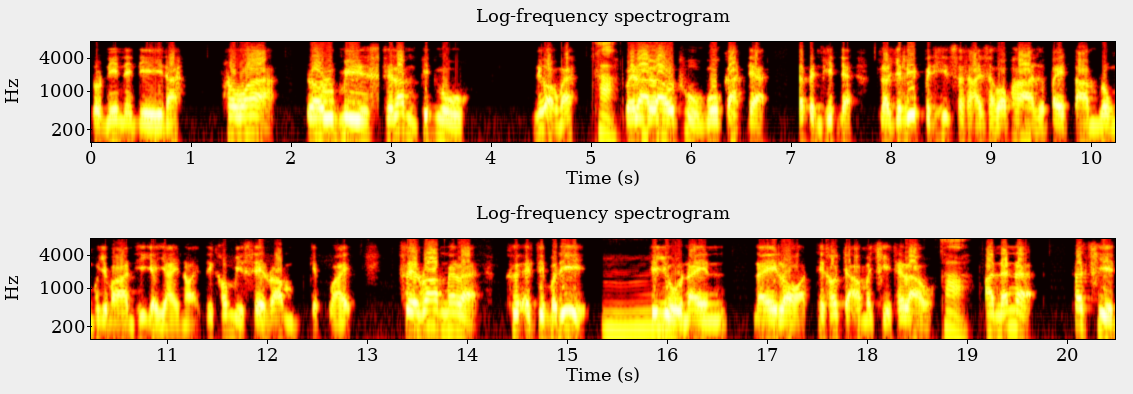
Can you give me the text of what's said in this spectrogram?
ตัวนี้ในดีนะ เพราะว่าเรามีเซรั่มพิษงูนึกออกไหมค่ะเวลาเราถูกงูกัดเนี่ยและเป็นพิษเนี่ยเราจะรีบไปที่สถานสาวภาหรือไปตามโรงพยาบาลที่ใหญ่ ๆ หน่อย ที่เขามีเซรั่มเก็บไว้ เซรั่มนั่นแหละ คือแอนติบอดีอืมที่อยู่ในในหลอดที่เขาจะเอามาฉีดให้เราค่ะอันนั้นน่ะถ้าฉีด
